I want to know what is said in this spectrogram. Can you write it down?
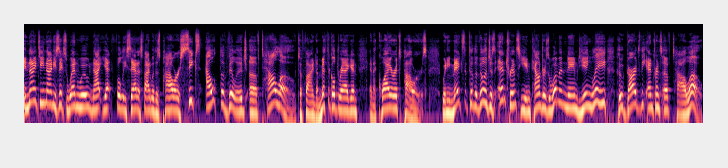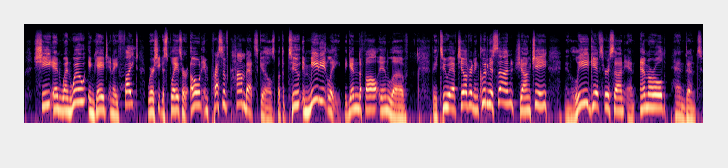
In 1996, Wenwu, not yet fully satisfied with his power, seeks out the village of Ta Lo to find a mythical dragon and acquire its powers. When he makes it to the village's entrance, he encounters a woman named Ying Li who guards the entrance of Ta Lo. She and Wenwu engage in a fight where she displays her own impressive combat skills, but the two immediately begin to fall in love. They two have children, including a son, Shang-Chi, and Li gives her son an emerald pendant.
